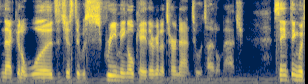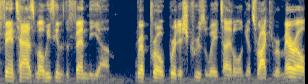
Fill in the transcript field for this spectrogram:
neck of the woods. It's just it was screaming, okay, they're going to turn that into a title match. Same thing with Phantasmo. He's going to defend the um, Rev Pro British Cruiserweight title against Rocky Romero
